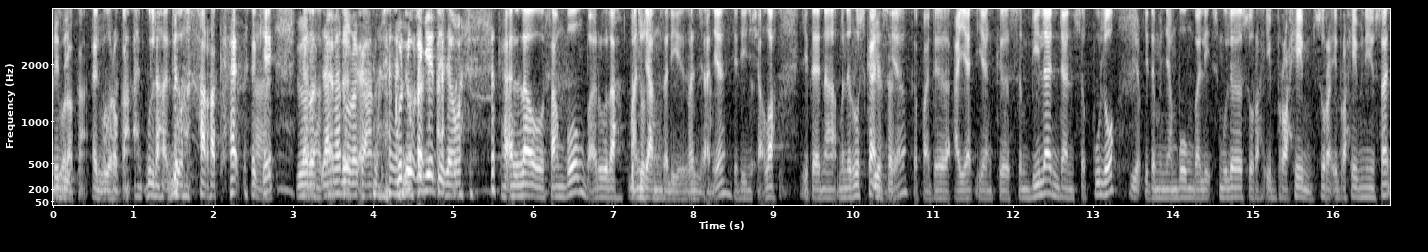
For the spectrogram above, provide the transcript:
pendek dua rakaat eh, dua rakaat pula dua harakat okey. Uh, jangan dua rakaat. Duduk lagi tu jangan masuk. kalau sambung barulah panjang Betul, tadi Ustaz ya. Jadi insya-Allah kita nak meneruskan yes, ya kepada ayat yang ke-9 dan 10 yep. kita menyambung balik semula surah Ibrahim. Surah Ibrahim ini Ustaz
